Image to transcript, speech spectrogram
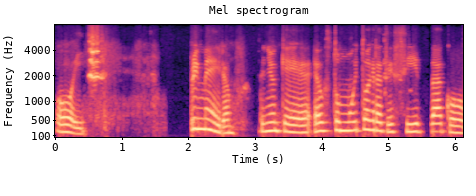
Oi. Primeiro, tenho que, eu estou muito agradecida com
